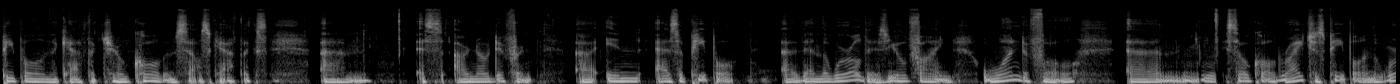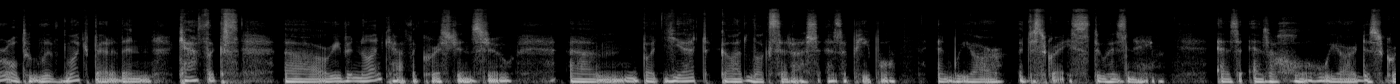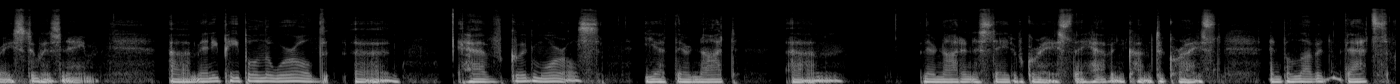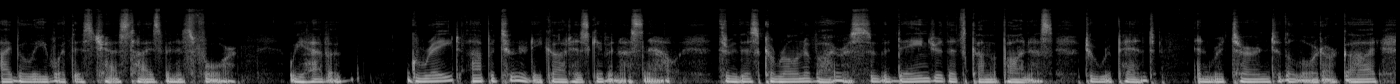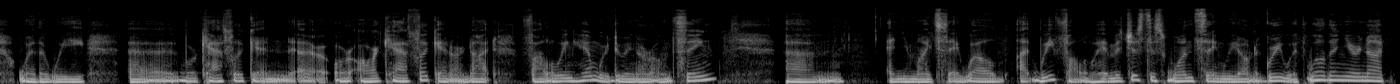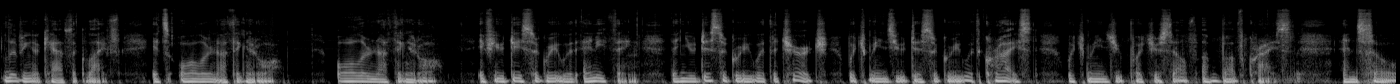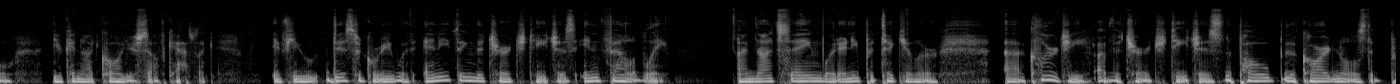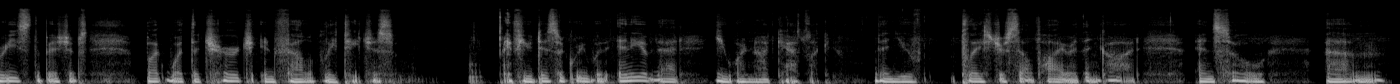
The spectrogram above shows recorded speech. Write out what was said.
people and the Catholic who call themselves Catholics um, are no different uh, in as a people uh, than the world is. You'll find wonderful um, so-called righteous people in the world who live much better than Catholics uh, or even non-Catholic Christians do. Um, but yet, God looks at us as a people, and we are a disgrace to His name. As as a whole, we are a disgrace to His name. Uh, many people in the world uh, have good morals, yet they're not. Um, they're not in a state of grace. They haven't come to Christ. And beloved, that's, I believe, what this chastisement is for. We have a great opportunity God has given us now through this coronavirus, through the danger that's come upon us to repent and return to the Lord our God, whether we uh, were Catholic and uh, or are Catholic and are not following Him, we're doing our own thing. Um, and you might say, well, we follow him. It's just this one thing we don't agree with. Well, then you're not living a Catholic life. It's all or nothing at all. All or nothing at all. If you disagree with anything, then you disagree with the church, which means you disagree with Christ, which means you put yourself above Christ. And so you cannot call yourself Catholic. If you disagree with anything the church teaches infallibly, I'm not saying what any particular uh, clergy of the church teaches the Pope, the cardinals, the priests, the bishops, but what the church infallibly teaches. If you disagree with any of that, you are not Catholic. Then you've placed yourself higher than God. And so um,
